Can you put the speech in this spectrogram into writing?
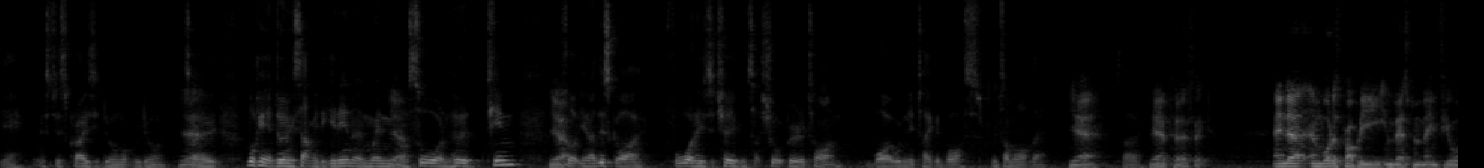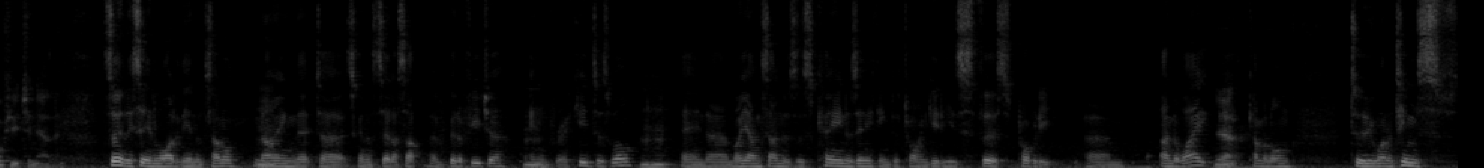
yeah, it's just crazy doing what we're doing. Yeah. So looking at doing something to get in, and when. I saw and heard Tim. I thought you know this guy for what he's achieved in such a short period of time, why wouldn't you take advice from someone like that? Yeah, So yeah, perfect. And uh, and what does property investment mean for your future now then? Certainly seeing light at the end of the tunnel, Mm. knowing that uh, it's going to set us up a better future Mm. and for our kids as well. Mm-hmm. And uh, my young son is as keen as anything to try and get his first property um, underway. Yeah. He come along to one of Tim's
